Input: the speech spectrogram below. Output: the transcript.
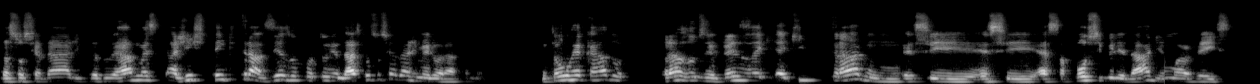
da sociedade, que está tudo errado, mas a gente tem que trazer as oportunidades para a sociedade melhorar também. Então, o recado para as outras empresas é que, é que tragam esse, esse, essa possibilidade, uma vez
